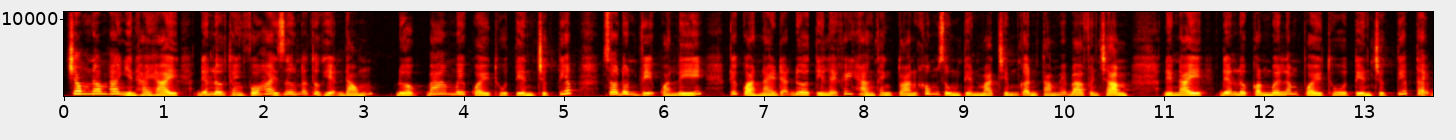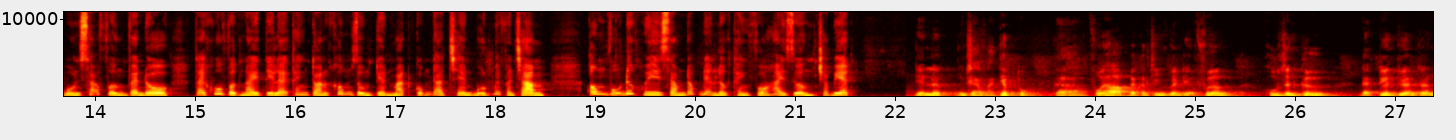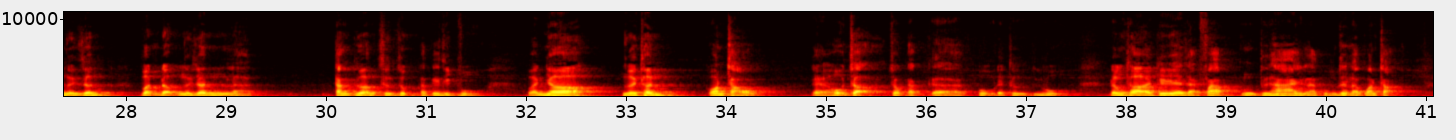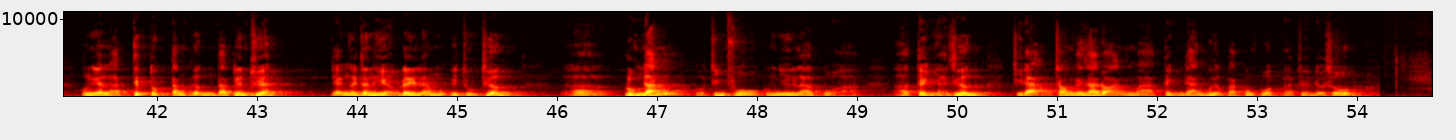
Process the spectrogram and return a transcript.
Trong năm 2022, Điện lực thành phố Hải Dương đã thực hiện đóng được 30 quầy thu tiền trực tiếp do đơn vị quản lý. Kết quả này đã đưa tỷ lệ khách hàng thanh toán không dùng tiền mặt chiếm gần 83%. Đến nay, Điện lực còn 15 quầy thu tiền trực tiếp tại 4 xã phường ven đô. Tại khu vực này, tỷ lệ thanh toán không dùng tiền mặt cũng đạt trên 40%. Ông Vũ Đức Huy, Giám đốc Điện lực thành phố Hải Dương cho biết. Điện lực cũng sẽ phải tiếp tục à, phối hợp với các chính quyền địa phương, khu dân cư để tuyên truyền cho người dân, vận động người dân là tăng cường sử dụng các cái dịch vụ và nhờ người thân, con cháu để hỗ trợ cho các ờ, cụ để thực vụ. Đồng thời cái giải pháp thứ hai là cũng rất là quan trọng, có nghĩa là tiếp tục tăng cường công tác tuyên truyền để người dân hiểu đây là một cái chủ trương ờ, đúng đắn của chính phủ cũng như là của ờ, tỉnh Hải Dương chỉ đạo trong cái giai đoạn mà tỉnh đang bước vào công cuộc chuyển đổi số.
